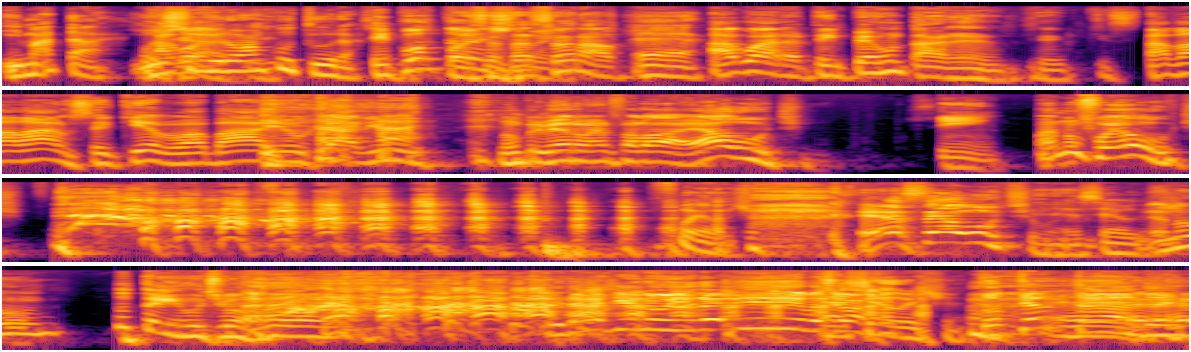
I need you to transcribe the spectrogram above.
e matar. E isso Agora- virou uma cultura. Isso é Pô, importante. sensacional. É. Agora, tem que perguntar, né? Você tava lá, não sei o quê, babá, e o Calil, num primeiro momento, falou: ó, é a última. Sim. Mas não foi a última. Foi a última. Essa é a última. Essa é a última. Eu não. Não tem última não ir dali. Você Essa é última. Tô tentando, hein? Tô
